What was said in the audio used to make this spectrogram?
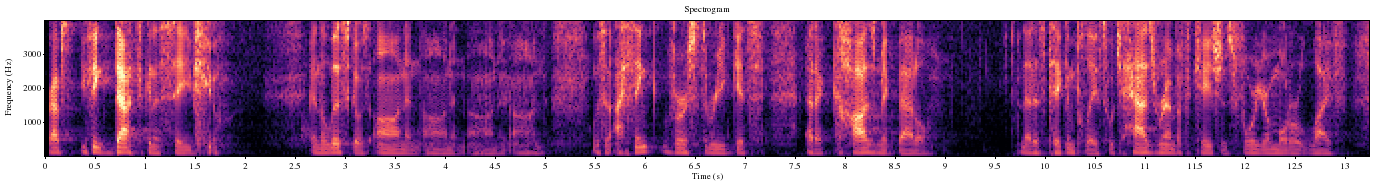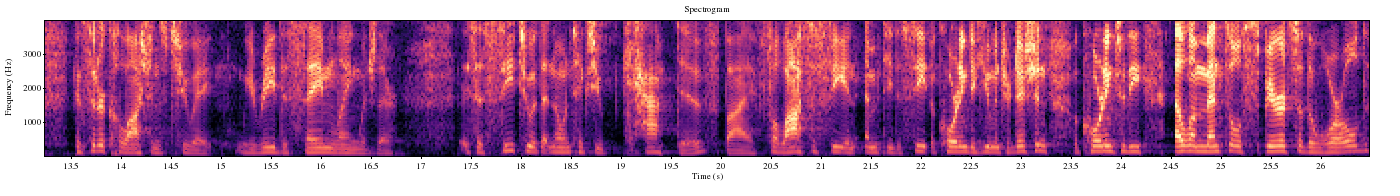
Perhaps you think that's going to save you. And the list goes on and on and on and on. Listen, I think verse 3 gets at a cosmic battle that has taken place, which has ramifications for your mortal life. Consider Colossians 2:8. We read the same language there. It says, See to it that no one takes you captive by philosophy and empty deceit, according to human tradition, according to the elemental spirits of the world,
